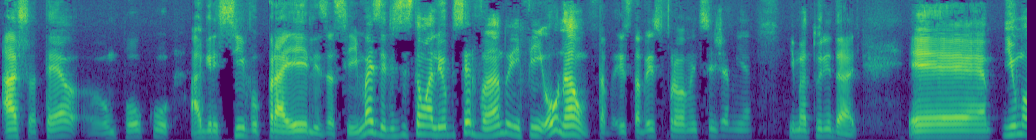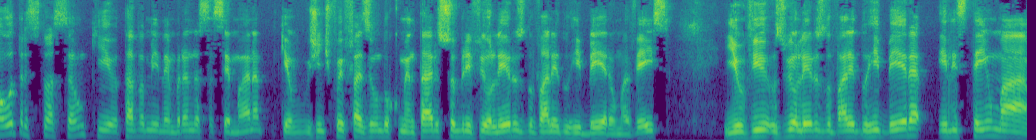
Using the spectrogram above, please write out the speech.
Acho até um pouco agressivo para eles, assim, mas eles estão ali observando, enfim, ou não, isso talvez provavelmente seja a minha imaturidade. É, e uma outra situação que eu estava me lembrando essa semana, que a gente foi fazer um documentário sobre violeiros do Vale do Ribeira uma vez, e eu vi os violeiros do Vale do Ribeira, eles têm uma,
